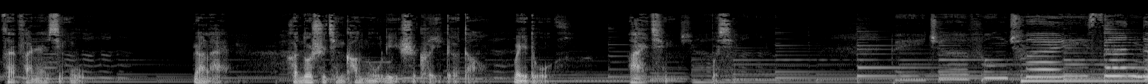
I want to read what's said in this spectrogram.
才幡然醒悟，原来很多事情靠努力是可以得到，唯独爱情不行。被这风吹散的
